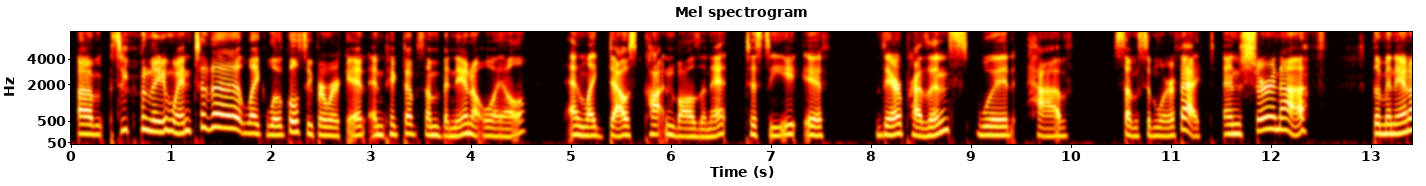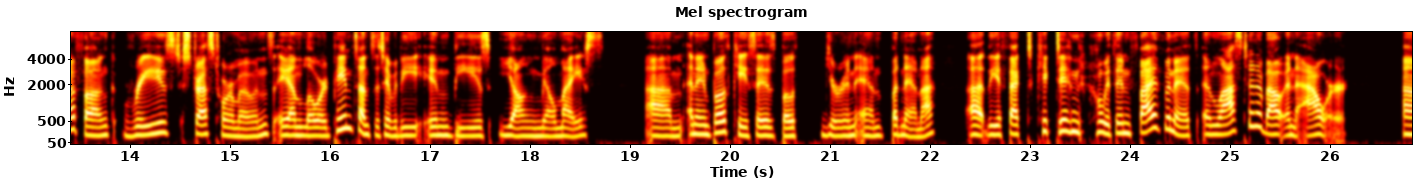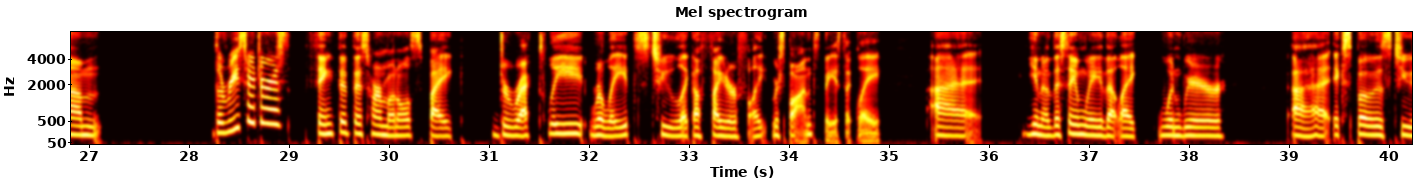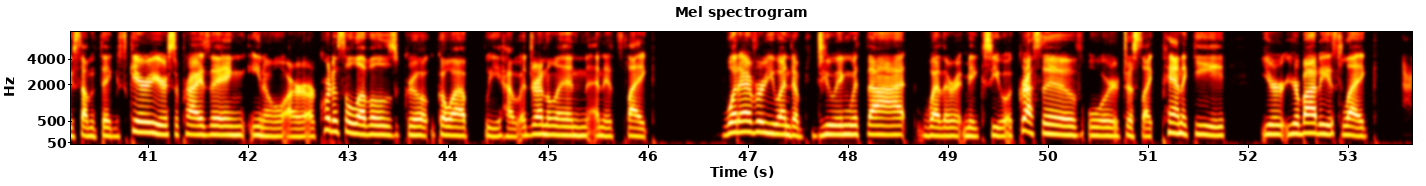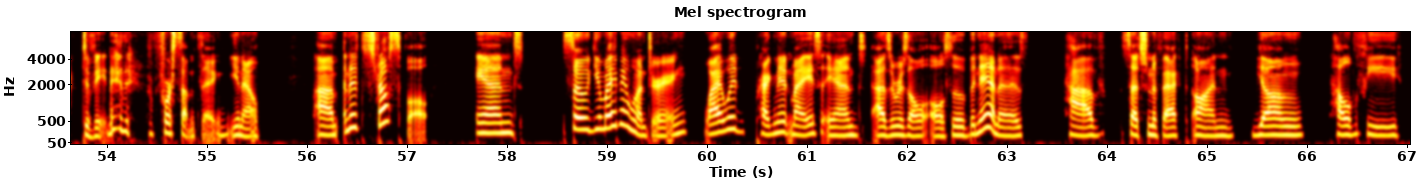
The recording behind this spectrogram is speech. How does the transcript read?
Um, so they went to the like local supermarket and picked up some banana oil and like doused cotton balls in it to see if their presence would have some similar effect. And sure enough, the banana funk raised stress hormones and lowered pain sensitivity in these young male mice. Um, and in both cases, both urine and banana, uh, the effect kicked in within five minutes and lasted about an hour. Um, the researchers think that this hormonal spike directly relates to like a fight or flight response, basically. Uh, you know, the same way that like when we're uh, exposed to something scary or surprising, you know, our, our cortisol levels go, go up, we have adrenaline, and it's like whatever you end up doing with that, whether it makes you aggressive or just like panicky, your your body is like activated for something, you know, um, and it's stressful. And so you might be wondering why would pregnant mice and as a result also bananas have such an effect on young, healthy,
